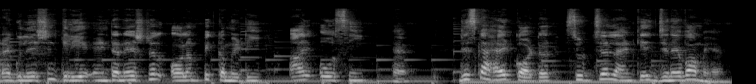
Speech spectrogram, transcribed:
रेगुलेशन के लिए इंटरनेशनल ओलंपिक कमेटी आई है, जिसका हेडक्वार्टर स्विट्जरलैंड के जिनेवा में है।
